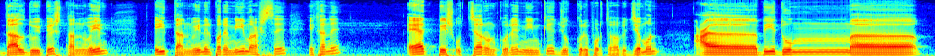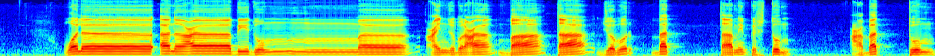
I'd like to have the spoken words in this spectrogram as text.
দাল, দুই পেশ তানউইন এই তানউইনের পরে মিম আসছে, এখানে এক পেশ উচ্চারণ করে মিমকে যোগ করে পড়তে হবে। যেমন আবিদুম ওয়ালা আনা আবিদুম আইন, জবর, আ, বা, তা, জবর, বাত। তামিম, পেশ, তুম। আবাত, তুম।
